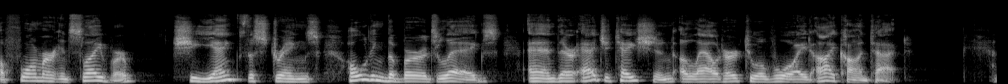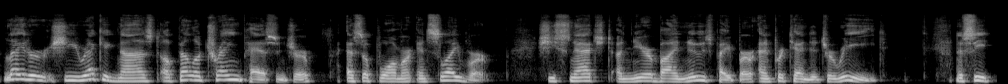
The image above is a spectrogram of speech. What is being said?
a former enslaver, she yanked the strings holding the bird's legs, and their agitation allowed her to avoid eye contact. Later, she recognized a fellow train passenger as a former enslaver. She snatched a nearby newspaper and pretended to read. Now, see,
